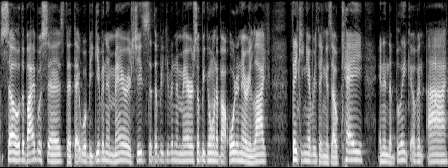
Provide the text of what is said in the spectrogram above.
So the Bible says that they will be given in marriage. Jesus said they'll be given in marriage. They'll be going about ordinary life, thinking everything is okay. And in the blink of an eye,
